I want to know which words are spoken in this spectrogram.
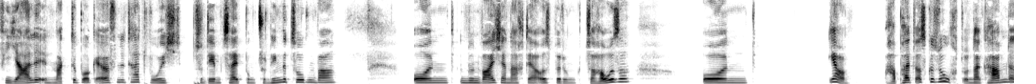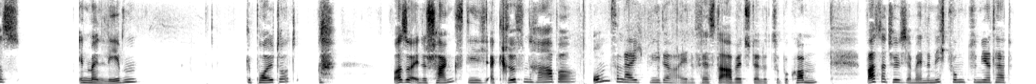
Filiale in Magdeburg eröffnet hat, wo ich zu dem Zeitpunkt schon hingezogen war. Und nun war ich ja nach der Ausbildung zu Hause und ja, hab halt was gesucht. Und dann kam das in mein Leben gepoltert. War so eine Chance, die ich ergriffen habe, um vielleicht wieder eine feste Arbeitsstelle zu bekommen, was natürlich am Ende nicht funktioniert hat.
